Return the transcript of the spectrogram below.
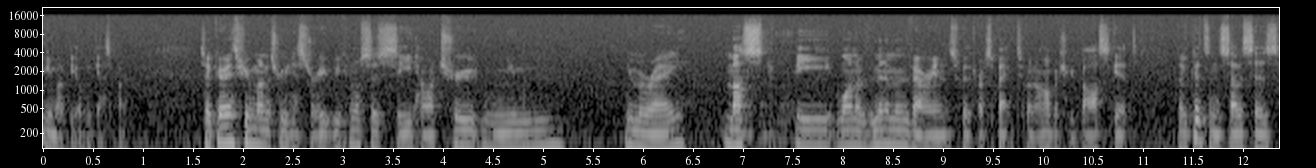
you might be able to guess by. So going through monetary history, we can also see how a true num- must be one of minimum variance with respect to an arbitrary basket of goods and services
